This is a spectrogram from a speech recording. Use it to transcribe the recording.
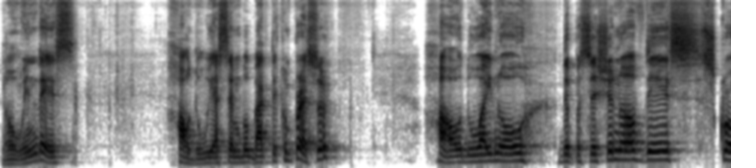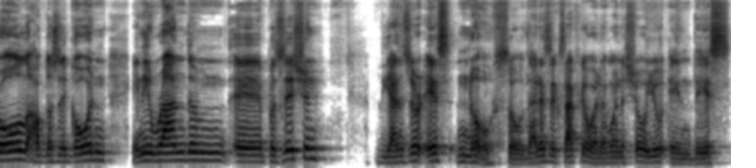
knowing this, how do we assemble back the compressor? How do I know the position of this scroll? How does it go in any random uh, position? The answer is no. So that is exactly what I want to show you in this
